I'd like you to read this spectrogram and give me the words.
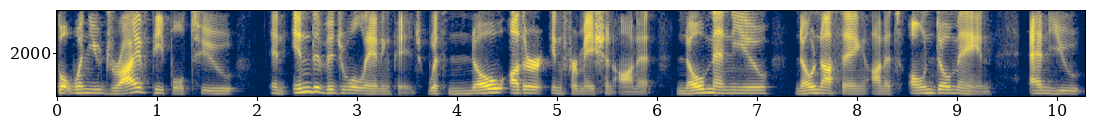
But when you drive people to an individual landing page with no other information on it, no menu, no nothing on its own domain, and you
